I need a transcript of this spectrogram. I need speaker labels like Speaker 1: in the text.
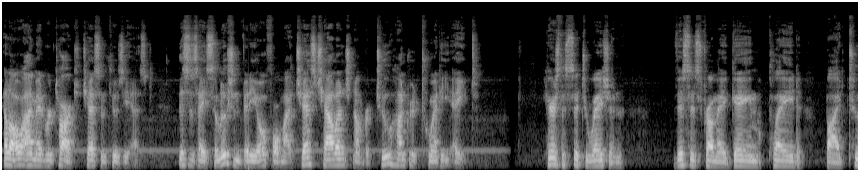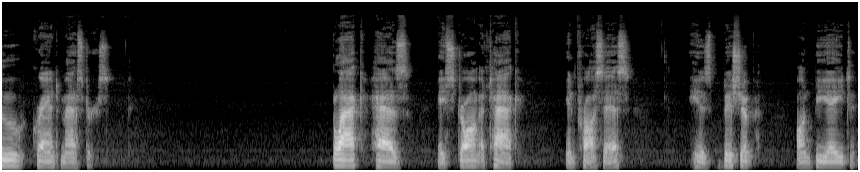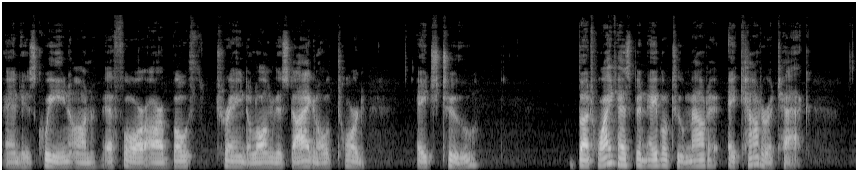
Speaker 1: Hello, I'm Edward Tarte, chess enthusiast. This is a solution video for my chess challenge number 228. Here's the situation. This is from a game played by two grandmasters. Black has a strong attack in process. His bishop on b8 and his queen on f4 are both trained along this diagonal toward h2. But white has been able to mount a, a counterattack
